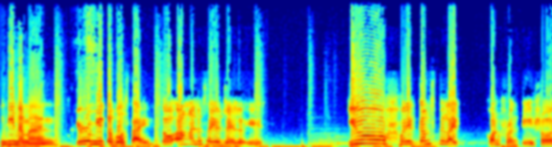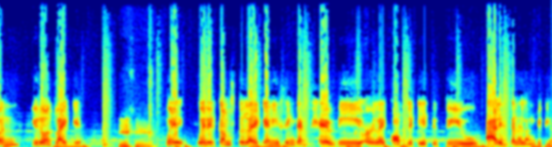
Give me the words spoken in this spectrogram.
Hindi naman. You're a mutable sign. So, ang ano sa'yo, Jello, is, you, when it comes to like confrontation, you don't like it. Mhm. When, when it comes to like anything that's heavy or like complicated to you, aalis ka na lang bigla.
